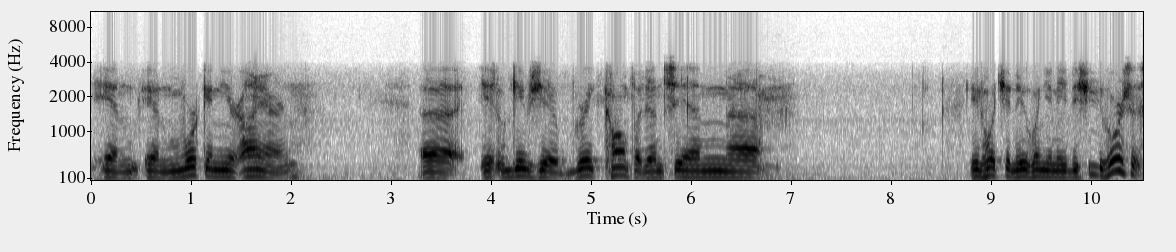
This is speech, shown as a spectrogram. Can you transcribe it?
in in working your iron, uh, it gives you great confidence in uh, in what you knew when you need to shoe horses.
